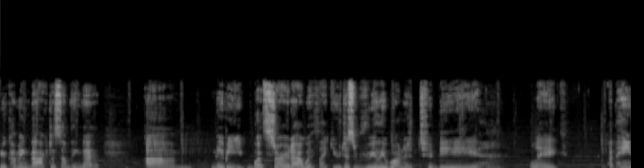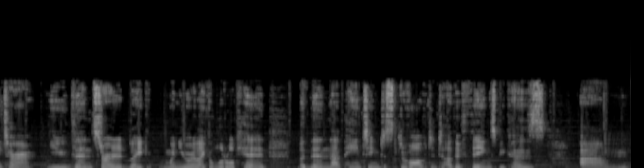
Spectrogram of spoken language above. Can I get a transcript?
You're coming back to something that um, maybe what started out with like you just really wanted to be like a painter. You then started like when you were like a little kid but then that painting just devolved into other things because um,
